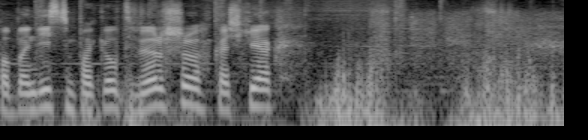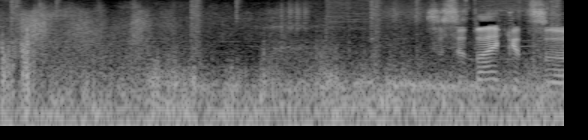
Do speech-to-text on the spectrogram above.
Pabandysim pakilti viršų kažkiek. Susitaikyt su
